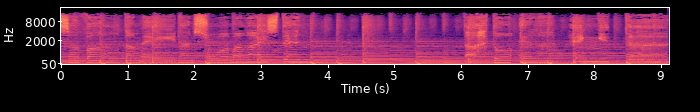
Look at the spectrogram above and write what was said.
Tasavalta meidän suomalaisten tahto elää hengittää.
